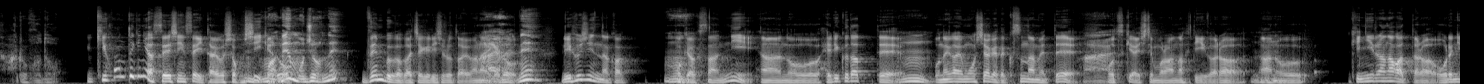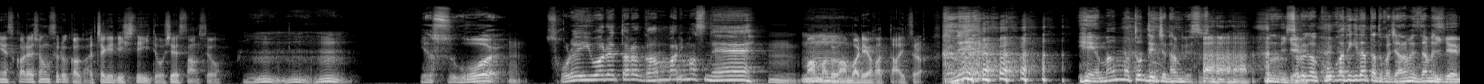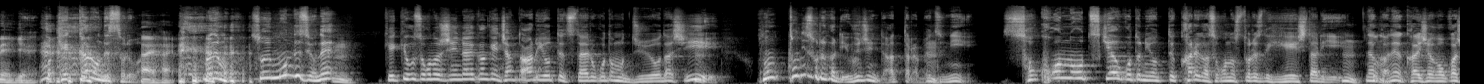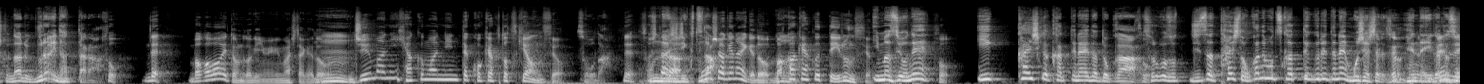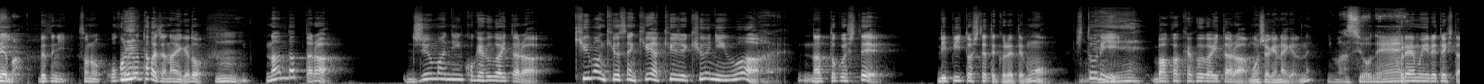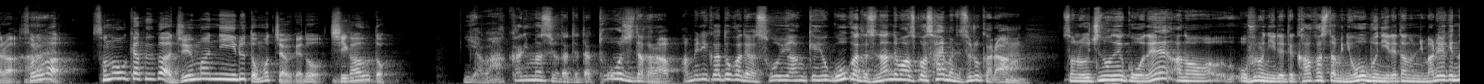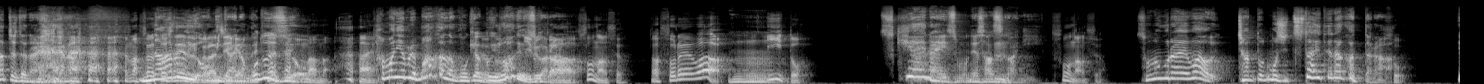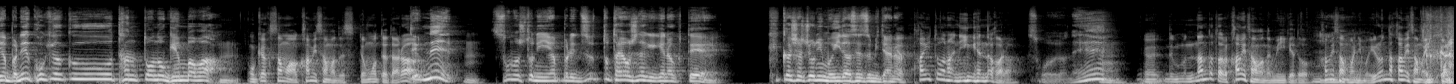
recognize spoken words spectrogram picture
なるほど。基本的には誠心誠意対応してほしいけど、まあね、もちろんね。全部がガチャ切りしろとは言わないけど、はいはいね理不尽なかお客さんに、あのへりくだって、んお願い申し上げてくすなめて、はいお付き合いしてもらわなくていいから、あの気に入らなかったら俺にエスカレーションするかガチャ切りしていいって教えてたんですよ。いや、すごい。それ言われたら頑張りますね。うん、まんまと頑張りやがった、あいつら。ねいやまんま取って言っちゃダメですよ。うんそれが効果的だったとかじゃダメです、ダメです。いけねえいけねえ。結果論です、それは。はいはい。まあでも、そういうもんですよね。結局そこの信頼関係ちゃんとあるよって伝えることも重要だし、本当にそれが理不尽であったら別に、そこの付き合うことによって彼がそこのストレスで疲弊したり、なんかね、会社がおかしくなるぐらいだったら、そう。で、バカバイトの時にも言いましたけど、10万人、100万人って顧客と付き合うんですよ。そうだ。で、そしたら、申し訳ないけど、バカ客っているんですよ。いますよね。そう。一回しか買ってないだとか、それこそ実は大したお金も使ってくれてない、もしかしたらですよ、変な言い方すれば。別に、その、お金の高じゃないけど、なんだったら、10万人顧客がいたら、9万9999人は納得して、リピートしててくれても、一ね人バカ客がいたら申し訳ないけどね、いますよね。クレーム入れてきたら、それは、そのお客が10万人いると思っちゃうけど、違うと。いや、わかりますよ。だって、だ当時だから、アメリカとかではそういう案件よく多かったです。何でもあそこは裁判にするから、そのうちの猫をね、あの、お風呂に入れて乾かすためにオーブンに入れたのに丸焼けになっちゃったじゃないみたいな。なるよ、みたいなことですよ。まあまあはいたまにやっぱりバカな顧客いるわけですから、そうなんですよ。だからそれは、いいと。付き合えないですもんね、さすがに。そうなんですよ。そのぐらいは、ちゃんともし伝えてなかったら。やっぱね、顧客担当の現場は、うんお客様は神様ですって思ってたら、でね、その人にやっぱりずっと対応しなきゃいけなくて、結果社長にも言い出せずみたいな。対等な人間だから。そうよね。でも、なんだったら神様でもいいけど、神様にもいろんな神様いるから。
